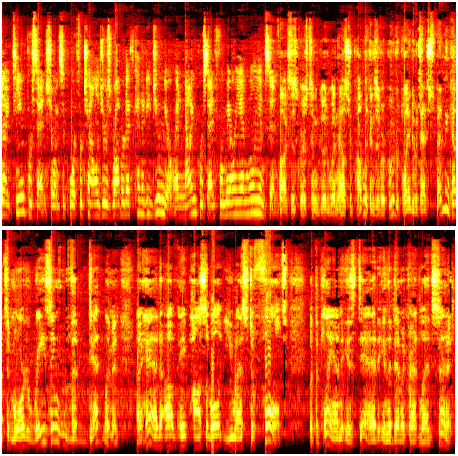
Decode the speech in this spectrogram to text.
19% showing support for challengers Robert F. Kennedy Jr. and 9% for Marianne Williamson. Fox's Kristen Goodwin. House Republicans have approved a plan to attach spending cuts and more to raising the debt limit ahead of a possible U.S. default. But the plan is dead in the Democrat led Senate.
